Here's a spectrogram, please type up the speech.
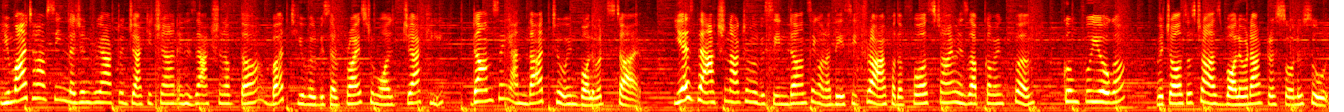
You might have seen legendary actor Jackie Chan in his action of the, but you will be surprised to watch Jackie dancing and that too in Bollywood style. Yes, the action actor will be seen dancing on a Desi track for the first time in his upcoming film Kung Fu Yoga, which also stars Bollywood actress Sonu Sood.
